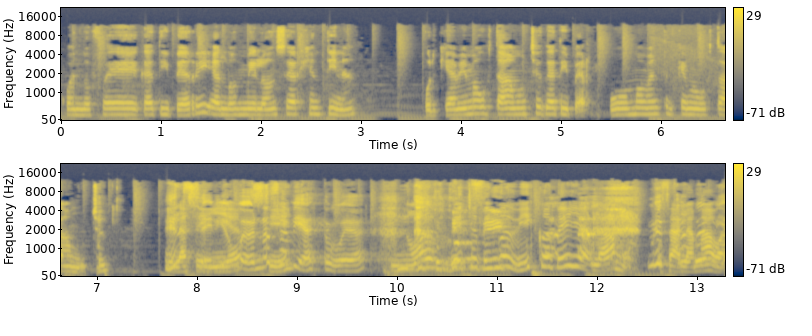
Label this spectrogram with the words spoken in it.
cuando fue Katy Perry, el 2011 a Argentina, porque a mí me gustaba mucho Katy Perry. Hubo un momento en que me gustaba mucho. ¿En la serio, seguía, weón? No sí. sabía esto, wea. No, de hecho Sí. tengo discos de ella, la amo. ¿Me O sea, la estás amaba.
